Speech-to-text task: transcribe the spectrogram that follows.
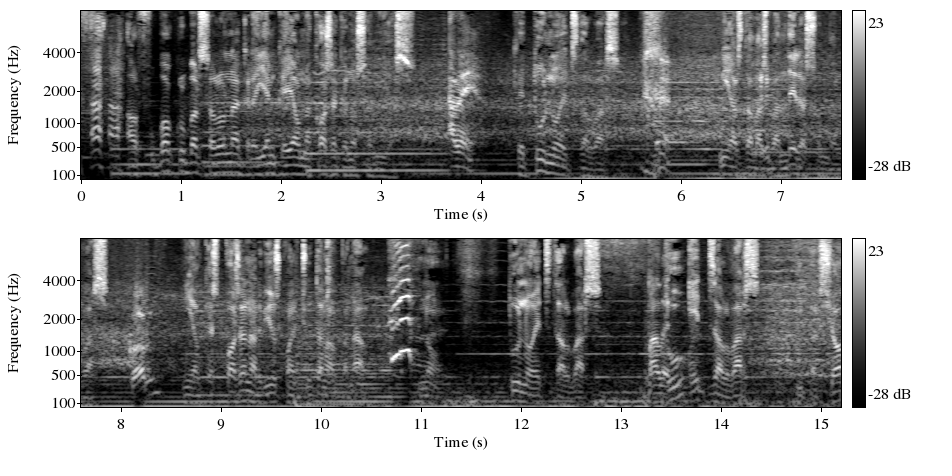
Al Futbol Club Barcelona creiem que hi ha una cosa que no sabies. A veure, Que tu no ets del Barça. Ni els de les banderes són del Barça. Com? Ni el que es posa nerviós quan xuten al penal. No. Tu no ets del Barça. Vale. Tu ets el Barça. I per això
